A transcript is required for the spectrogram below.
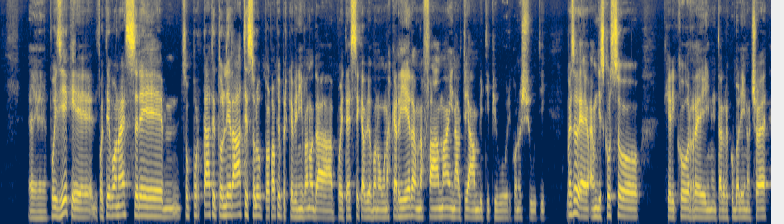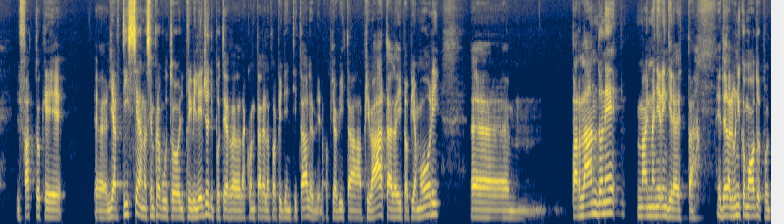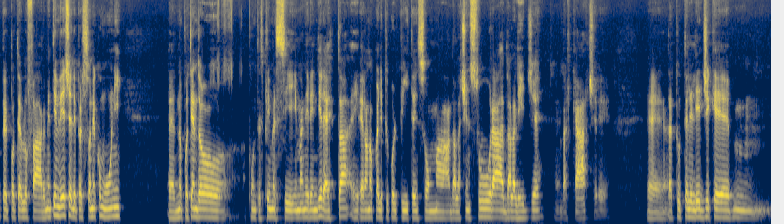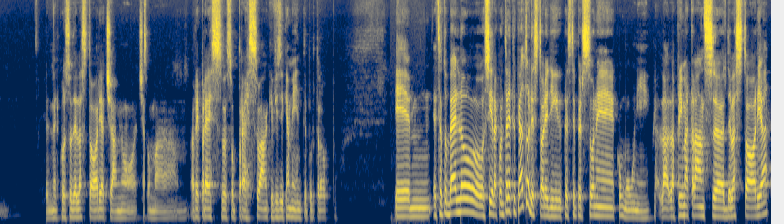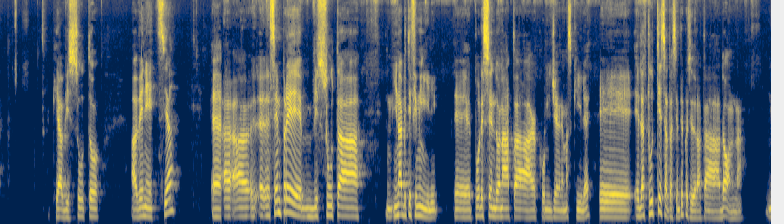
Eh, poesie che potevano essere mh, sopportate, tollerate solo proprio perché venivano da poetesse che avevano una carriera, una fama in altri ambiti più riconosciuti. Questo è, è un discorso che ricorre in Italia arcobaleno, cioè il fatto che eh, gli artisti hanno sempre avuto il privilegio di poter raccontare la propria identità, la, la propria vita privata, i propri amori, ehm, parlandone ma in maniera indiretta ed era l'unico modo per, per poterlo fare, mentre invece le persone comuni, eh, non potendo appunto esprimersi in maniera indiretta, erano quelle più colpite insomma dalla censura, dalla legge, eh, dal carcere, eh, da tutte le leggi che mh, nel corso della storia ci hanno ci, insomma, represso, soppresso anche fisicamente purtroppo. E, ehm, è stato bello, sì, raccontare più che altro le storie di queste persone comuni. La, la prima trans della storia che ha vissuto a Venezia eh, è sempre vissuta in abiti femminili, eh, pur essendo nata con il genere maschile, e, e, da tutti è stata sempre considerata donna.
